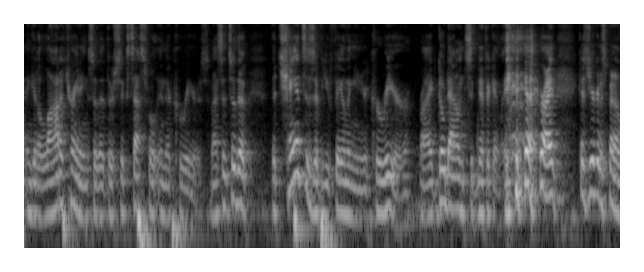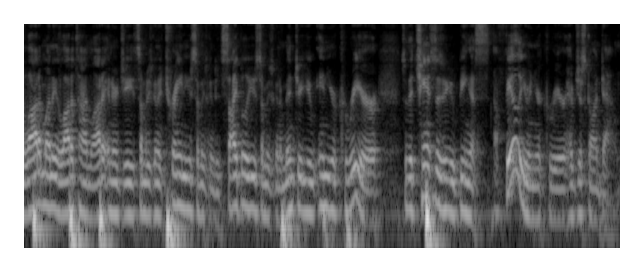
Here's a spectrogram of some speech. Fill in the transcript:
and get a lot of training so that they're successful in their careers. And I said, so the the chances of you failing in your career, right, go down significantly, right? Because you're going to spend a lot of money, a lot of time, a lot of energy. Somebody's going to train you, somebody's going to disciple you, somebody's going to mentor you in your career. So the chances of you being a, a failure in your career have just gone down,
